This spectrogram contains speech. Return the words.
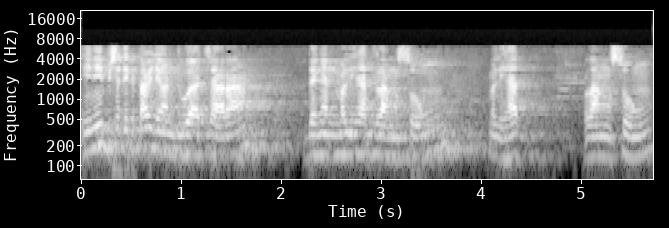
Ini bisa diketahui dengan dua cara, dengan melihat langsung, melihat langsung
